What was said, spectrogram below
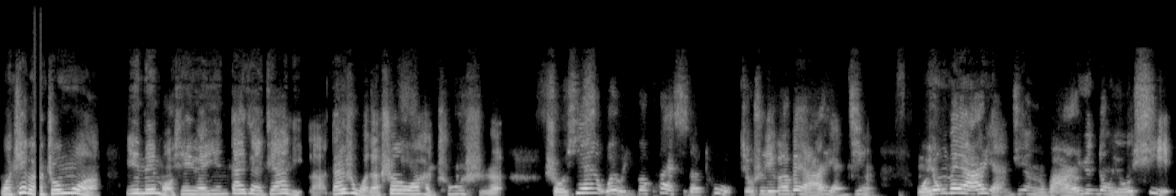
我这个周末因为某些原因待在家里了，但是我的生活很充实。首先，我有一个快似的兔，就是一个 VR 眼镜，我用 VR 眼镜玩运动游戏，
